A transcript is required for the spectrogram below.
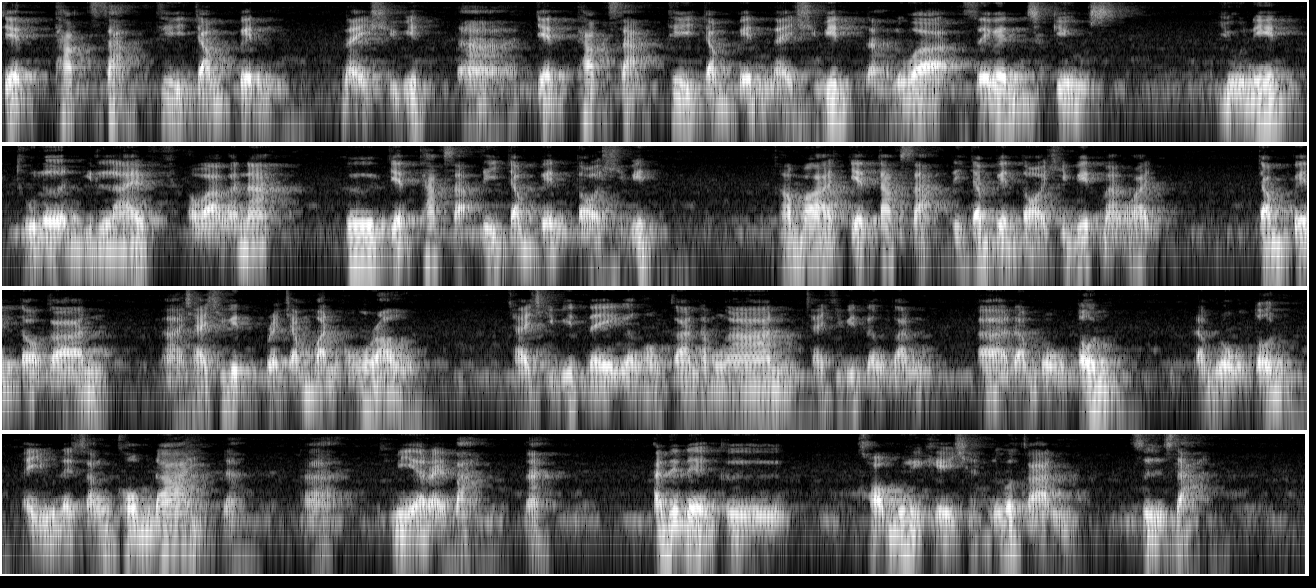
เจ็ดทักษะที่จำเป็นในชีวิตอ่าเจ็ดทักษะที่จำเป็นในชีวิตนะหรือว่า seven skills you need to learn in life เขาว่างั้นนะ คือเจ็ดทักษะที่จำเป็นต่อชีวิตคำว่าเจ็ดทักษะที่จำเป็นต่อชีวิตหมายว่าจำเป็นต่อการใช้ชีวิตประจำวันของเรา ใช้ชีวิตในเรื่องของการทำงาน ใช้ชีวิตเรื่องการอ่าดำรงตนดำรงตน ให้อยู่ในสังคมได้นะมีอะไรบ้างนะอันที่หนึ่งคือ communication หรือว่าการสื่อสาร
